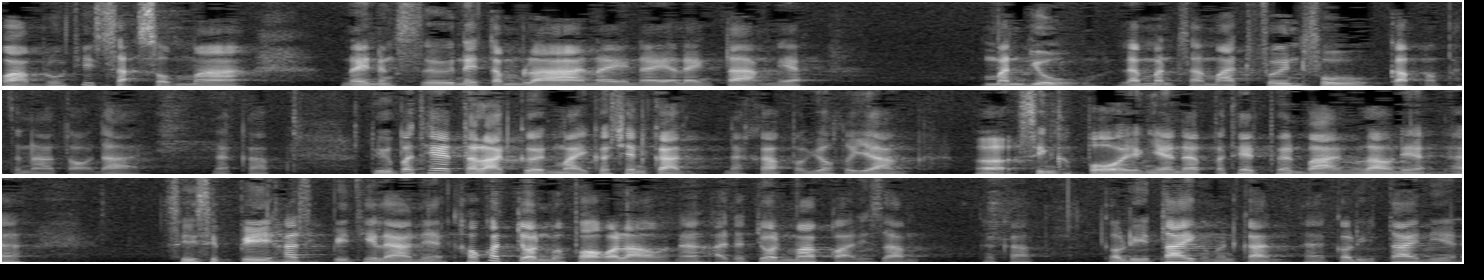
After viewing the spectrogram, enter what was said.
ความรู้ที่สะสมมา ในหนังสือในตำราในในอะไรต่างเนี่ยมันอยู่แล้วมันสามารถฟื้นฟูกลับมาพัฒนาต่อได้นะครับ หรือประเทศตลาดเกิดใหม่ก็เช่นกันนะครับผมยกตัวอย่างสิงคโปร์อย่างเงี้ยนะประเทศเพื่อนบ้านของเราเนี่ยนะฮะ40ปี50ปีที่แล้วเนี่ยเขาก็จนมาพอกับเรานะอาจจะจนมากกว่าที่ซ้ำนะครับเกาหลีใต้ก็เหมือนกันนะเกาหลีใต้เนี่ย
